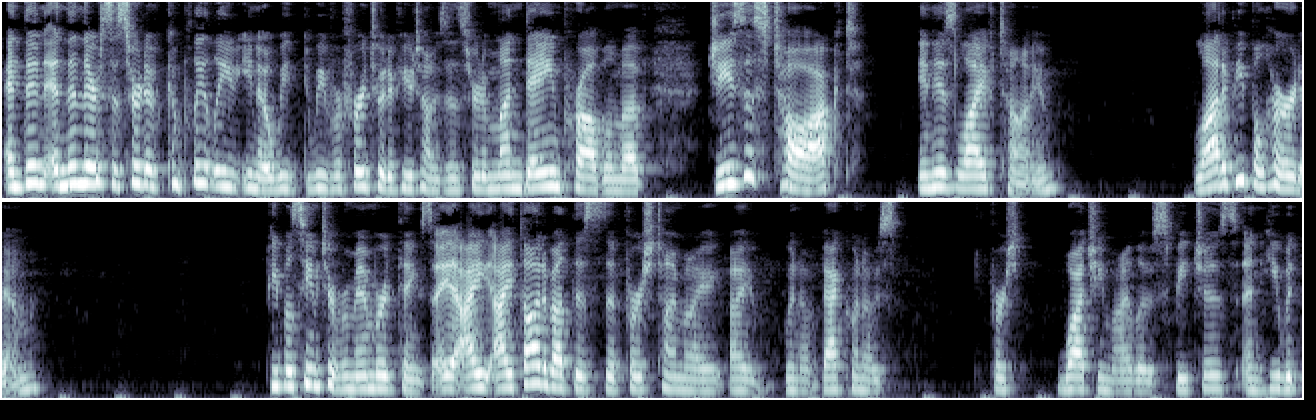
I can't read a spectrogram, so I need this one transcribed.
and then and then there's this sort of completely you know we we referred to it a few times this sort of mundane problem of jesus talked in his lifetime. A lot of people heard him. People seem to have remembered things. I i, I thought about this the first time i i when I, back when i was first watching milo's speeches and he would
